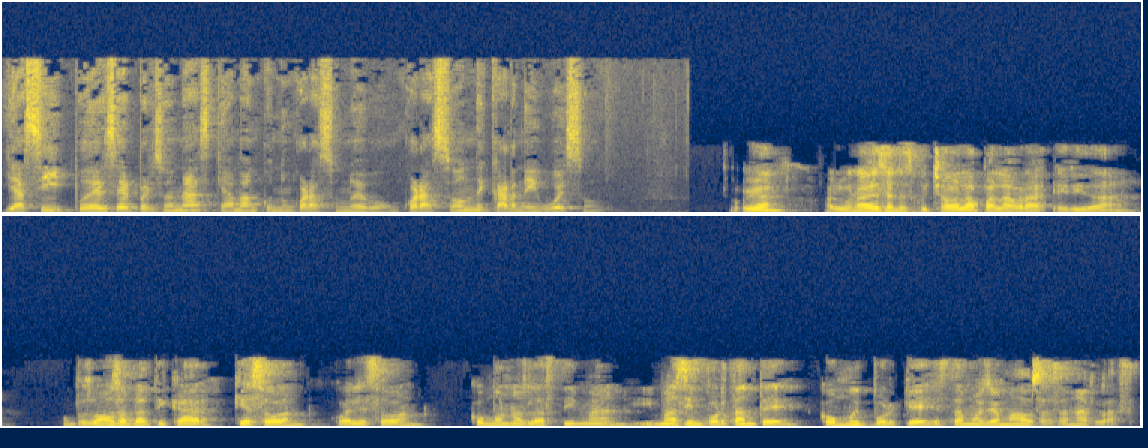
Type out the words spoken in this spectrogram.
y así poder ser personas que aman con un corazón nuevo, un corazón de carne y hueso. Oigan, ¿alguna vez han escuchado la palabra herida? Pues vamos a platicar qué son, cuáles son, cómo nos lastiman y más importante, cómo y por qué estamos llamados a sanarlas.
